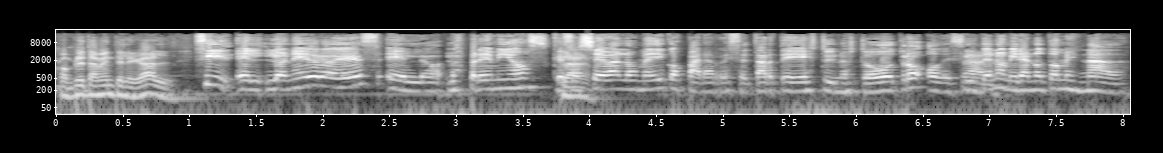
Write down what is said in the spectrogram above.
completamente legal. Sí, el- lo negro es el- lo- los premios que Claro. se llevan los médicos para recetarte esto y no esto otro, o decirte, Claro. no, mira, no tomes nada.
